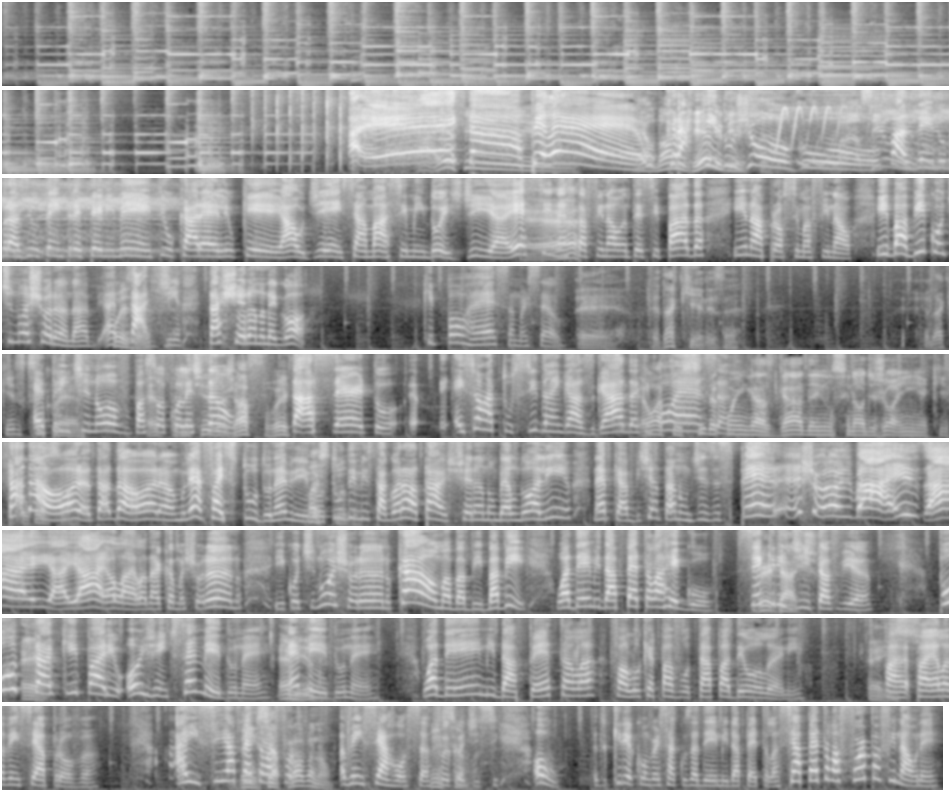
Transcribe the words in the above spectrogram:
Thank you. É dele, do bicho. jogo! Fazendo o Brasil ter entretenimento e o Carelli o quê? Audiência máxima em dois dias. Esse É. nesta final antecipada e na próxima final. E Babi continua chorando. A, a- Pois é. tadinha. Tá cheirando o negócio. Que porra é essa, Marcelo? É, é daqueles, né? É daqueles que É você print conhece. novo pra É sua print, coleção? Já foi. Tá certo. Isso é uma tossida uma engasgada? É que uma porra é torcida essa? com engasgada e um sinal de joinha aqui. Tá da hora, tá da hora. A mulher faz tudo, né, menino? Faz tudo tudo. em misto. Agora ela tá cheirando um belo do olhinho, né? Porque a bichinha tá num desespero. Chorou demais. Ai, ai, ai. Olha lá, ela na cama chorando. E continua chorando. Calma, Babi. Babi, o ADM da pétala regou. Você acredita, fia? Puta É. que pariu. Oi, gente, isso é medo, né? É medo. medo. né? O ADM da pétala falou que é pra votar pra Deolane. É Pra, isso. pra ela vencer a prova. Aí, se a Vencer pétala a for. prova, não. Vencer a roça, foi o Vencer que eu a disse. Ou, eu queria conversar com os ADM da pétala. Se a pétala for pra final, né?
